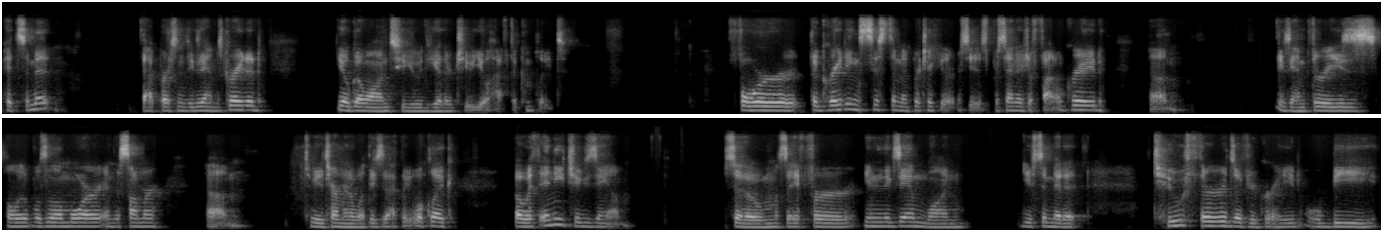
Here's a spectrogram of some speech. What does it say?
hit submit. That person's exam is graded you'll go on to the other two you'll have to complete. For the grading system in particular, see this percentage of final grade. Um, exam threes was a little more in the summer. Um, to be determined what these exactly look like. But within each exam, so let's say for unit exam one, you submit it, two thirds of your grade will be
